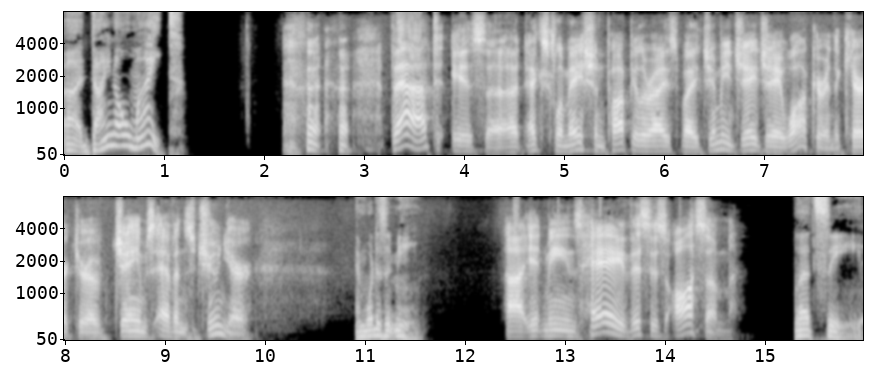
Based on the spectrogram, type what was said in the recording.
Uh, dynamite. that is uh, an exclamation popularized by Jimmie J.J. Walker in the character of James Evans Jr. And what does it mean? Uh, it means, hey, this is awesome. Let's see.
